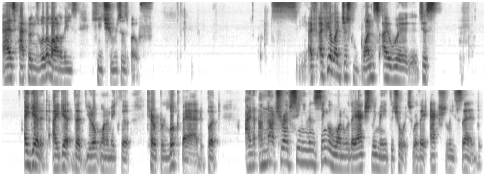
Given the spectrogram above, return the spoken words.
as happens with a lot of these he chooses both. Let's see. I, I feel like just once I would just I get it. I get that you don't want to make the character look bad but I, I'm not sure I've seen even a single one where they actually made the choice where they actually said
